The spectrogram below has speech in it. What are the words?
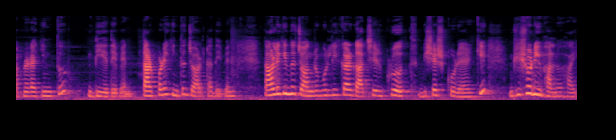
আপনারা কিন্তু দিয়ে দেবেন। তারপরে কিন্তু জলটা দেবেন। তাহলে কিন্তু চন্দ্রমল্লিকার গাছের গ্রোথ বিশেষ করে আর কি ভীষণই ভালো হয়।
